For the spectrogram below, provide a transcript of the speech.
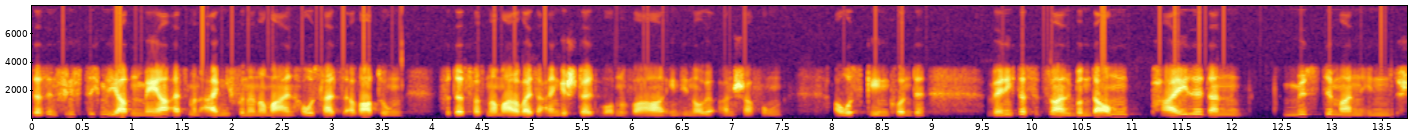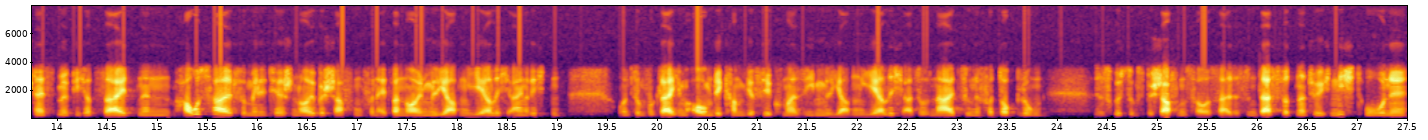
Das sind 50 Milliarden mehr, als man eigentlich von der normalen Haushaltserwartung für das, was normalerweise eingestellt worden war, in die Neuanschaffung ausgehen konnte. Wenn ich das jetzt mal über den Daumen peile, dann müsste man in schnellstmöglicher Zeit einen Haushalt für militärische Neubeschaffung von etwa 9 Milliarden jährlich einrichten. Und zum Vergleich im Augenblick haben wir 4,7 Milliarden jährlich, also nahezu eine Verdopplung des Rüstungsbeschaffungshaushaltes. Und das wird natürlich nicht ohne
